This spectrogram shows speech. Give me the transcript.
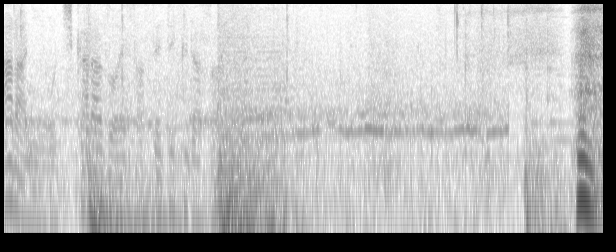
さらにお力添えさせてください。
